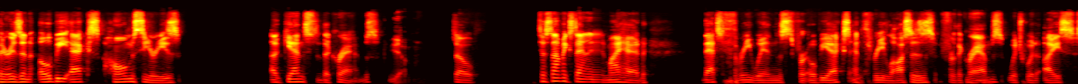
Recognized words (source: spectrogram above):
there is an OBX home series against the Crabs. Yeah. So, to some extent, in my head, that's three wins for OBX and three losses for the Crabs, which would ice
